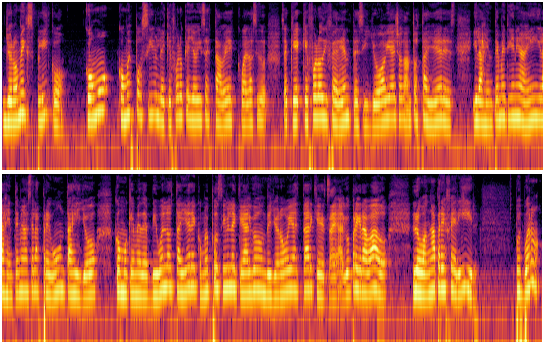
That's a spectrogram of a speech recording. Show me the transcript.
yo no me explico cómo, cómo es posible, qué fue lo que yo hice esta vez, cuál ha sido, o sea, qué, qué fue lo diferente, si yo había hecho tantos talleres y la gente me tiene ahí, la gente me hace las preguntas y yo como que me desvivo en los talleres, ¿cómo es posible que algo donde yo no voy a estar, que sea algo pregrabado, lo van a preferir? Pues bueno,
